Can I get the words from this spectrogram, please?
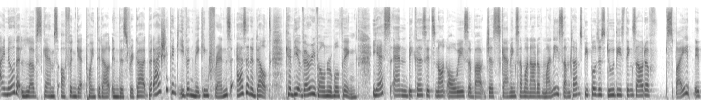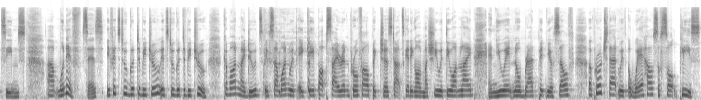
i know that love scams often get pointed out in this regard but i actually think even making friends as an adult can be a very vulnerable thing yes and because it's not always about just scamming someone out of money sometimes people just do these things out of spite it seems uh, munif says if it's too good to be true it's too good to be true come on my dudes if someone with a k-pop siren profile picture starts getting all mushy with you online and you ain't no Brad Pitt yourself, approach that with a warehouse of salt, please.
